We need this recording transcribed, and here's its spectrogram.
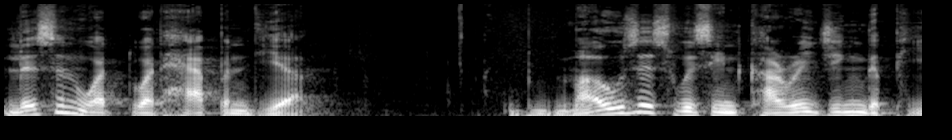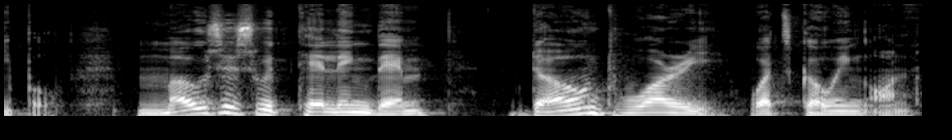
listen what what happened here. Moses was encouraging the people. Moses was telling them, Don't worry what's going on.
